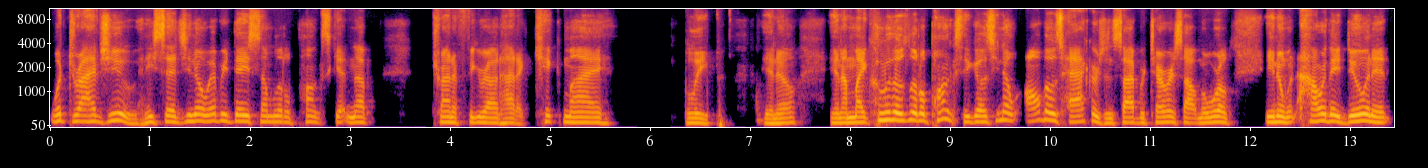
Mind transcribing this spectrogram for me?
what drives you? And he says, You know, every day some little punk's getting up trying to figure out how to kick my bleep, you know? And I'm like, Who are those little punks? He goes, You know, all those hackers and cyber terrorists out in the world, you know, how are they doing it?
